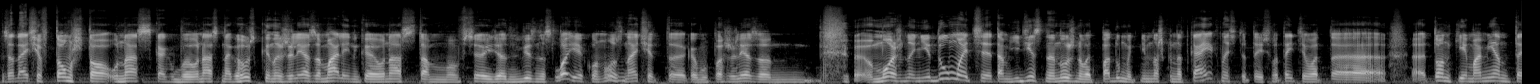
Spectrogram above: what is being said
задача в том, что у нас как бы у нас нагрузка на железо маленькая, у нас там все идет в бизнес-логику, ну, значит, э, как бы по железу э, можно не думать, э, там единственное нужно вот подумать немножко над корректностью, то есть вот эти вот э, тонкие моменты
